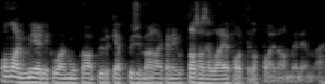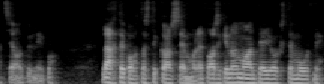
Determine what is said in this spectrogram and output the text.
oman mielikuvan mukaan pyrkiä pysymään aika niin kuin tasaisella effortilla painaa menemään. Et se on kyllä niin kuin lähtökohtaisesti myös semmoinen, että varsinkin noin maantiejuokset ja muut, niin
